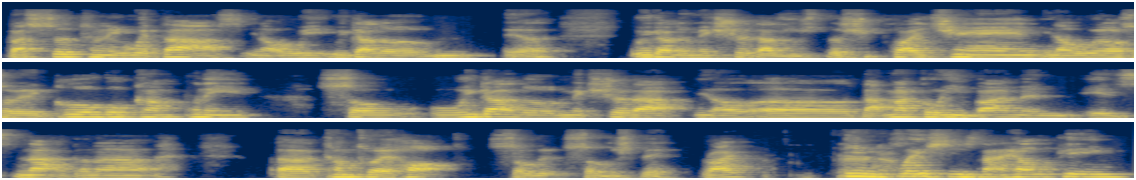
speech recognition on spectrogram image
but certainly with us, you know, we, we gotta, uh, we gotta make sure that the supply chain, you know, we're also a global company. So we got to make sure that you know uh, that macro environment is not gonna uh, come to a halt, so to, so to speak, right? Fair Inflation enough. is not helping.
